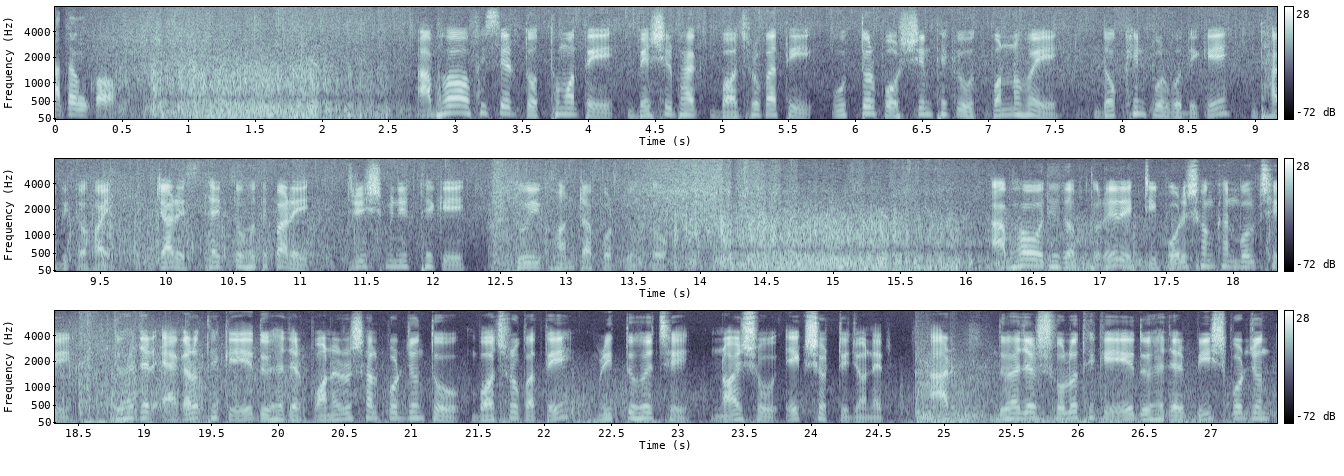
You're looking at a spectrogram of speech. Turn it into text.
আতঙ্ক। আবহাওয়া অফিসের তথ্যমতে, বেশিরভাগ বজ্রপাতই উত্তর পশ্চিম থেকে উৎপন্ন হয়ে দক্ষিণ পূর্ব দিকে ধাবিত হয়, যার স্থায়িত্ব হতে পারে ত্রিশ মিনিট থেকে দুই ঘণ্টা পর্যন্ত। আবহাওয়া অধিদপ্তরের একটি পরিসংখ্যান বলছে দু হাজার এগারো থেকে দুই হাজার পনেরো সাল পর্যন্ত বজ্রপাতে মৃত্যু হয়েছে নয়শো একষট্টি জনের, আর দু হাজার ষোলো থেকে দু হাজার বিশ পর্যন্ত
